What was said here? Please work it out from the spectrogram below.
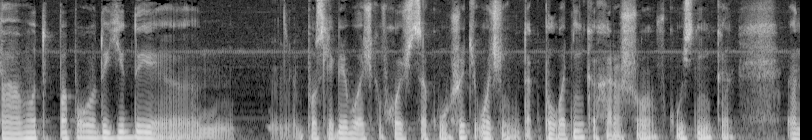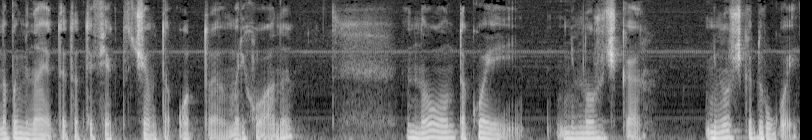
А вот по поводу еды э, после грибочков хочется кушать очень так плотненько, хорошо, вкусненько. Напоминает этот эффект чем-то от э, марихуаны, но он такой немножечко, немножечко другой.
